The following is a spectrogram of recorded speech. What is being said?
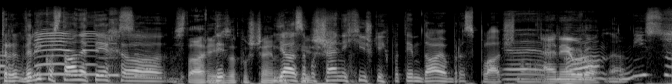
Ker veliko ne, stane ne, teh uh, Starih De- zapuščenih. ja, zapuščenih hiš, ki jih potem dajo brezplačno. Ja, En evro. Um, Ja. niso,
